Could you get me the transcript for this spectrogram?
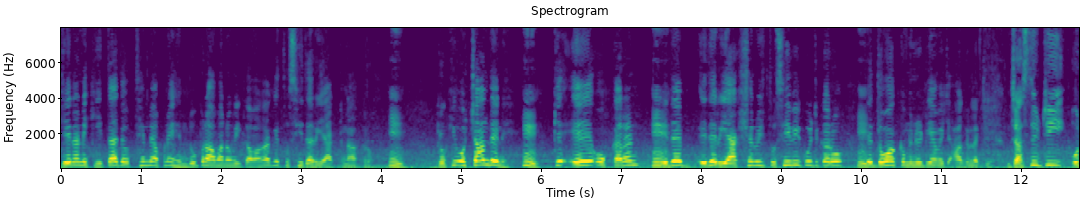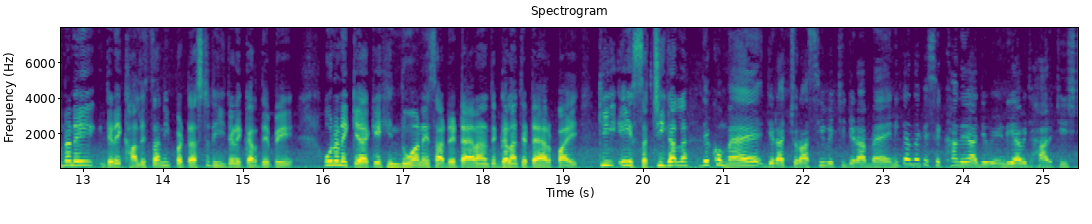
ਜੇ ਇਹਨਾਂ ਨੇ ਕੀਤਾ ਤੇ ਉੱਥੇ ਮੈਂ ਆਪਣੇ ਹਿੰਦੂ ਭਰਾਵਾਂ ਨੂੰ ਵੀ ਕਹਾਂਗਾ ਕਿ ਤੁਸੀਂ ਦਾ ਰਿਐਕਟ ਨਾ ਕਰੋ। ਕਿਉਂਕਿ ਉਹ ਚਾਹੁੰਦੇ ਨੇ ਕਿ ਇਹ ਉਹ ਕਰਨ ਇਹਦੇ ਇਹਦੇ ਰਿਐਕਸ਼ਨ ਵਿੱਚ ਤੁਸੀਂ ਵੀ ਕੁਝ ਕਰੋ ਤੇ ਦੋਵਾਂ ਕਮਿਊਨਿਟੀਆਂ ਵਿੱਚ ਅੱਗ ਲੱਗੇ ਜਸਦੀਪ ਜੀ ਉਹਨਾਂ ਨੇ ਜਿਹੜੇ ਖਾਲਿਸਤਾਨੀ ਪ੍ਰੋਟੈਸਟ ਸੀ ਜਿਹੜੇ ਕਰਦੇ ਪਏ ਉਹਨਾਂ ਨੇ ਕਿਹਾ ਕਿ ਹਿੰਦੂਆਂ ਨੇ ਸਾਡੇ ਟਾਇਰਾਂ ਤੇ ਗਲਾਂ 'ਚ ਟਾਇਰ ਪਾਏ। ਕੀ ਇਹ ਸੱਚੀ ਗੱਲ ਹੈ? ਦੇਖੋ ਮੈਂ ਜਿਹੜਾ 84 ਵਿੱਚ ਜਿਹੜਾ ਮੈਂ ਇਹ ਨਹੀਂ ਕਹਿੰਦਾ ਕਿ ਸਿੱਖਾਂ ਦੇ ਅੱਜ ਇੰਡੀਆ ਵਿੱਚ ਹਰ ਚੀਜ਼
